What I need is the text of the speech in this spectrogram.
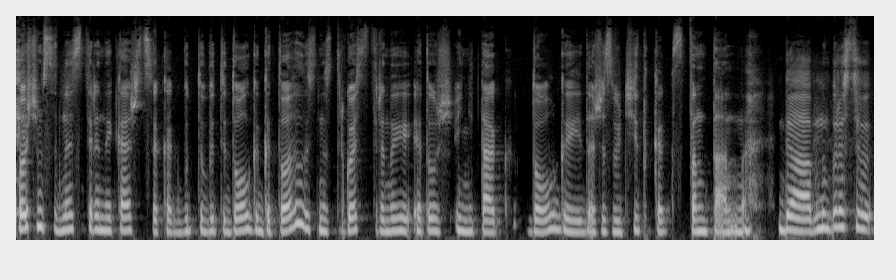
В общем, с одной стороны, кажется, как будто бы ты долго готовилась, но с другой стороны, это уж и не так долго, и даже звучит как спонтанно. Да, ну просто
